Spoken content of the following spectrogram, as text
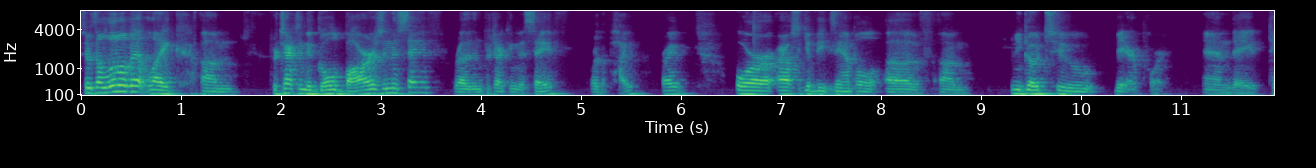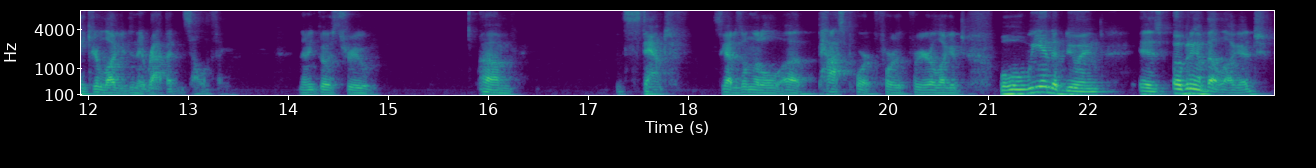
So it's a little bit like um, protecting the gold bars in the safe rather than protecting the safe or the pipe, right? Or I also give the example of um, when you go to the airport and they take your luggage and they wrap it in cellophane. Then it goes through, um, it's stamped. It's got his own little uh, passport for, for your luggage. Well, what we end up doing is opening up that luggage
